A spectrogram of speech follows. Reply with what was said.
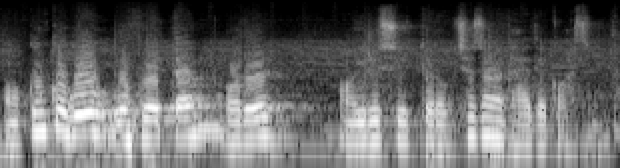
어, 꿈꾸고 목표했던 거를 어, 이룰 수 있도록 최선을 다해야 될 것 같습니다.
